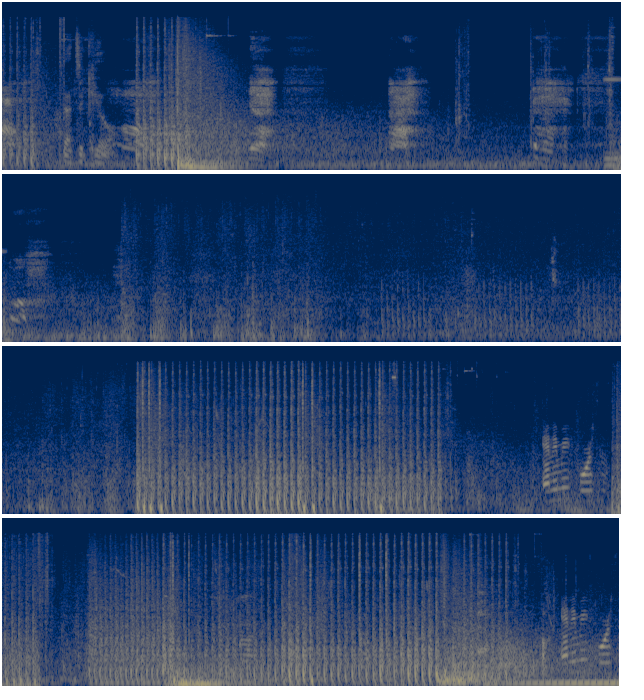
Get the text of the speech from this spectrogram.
Ah. That's a kill. Ah. Enemy forces. Enemy forces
